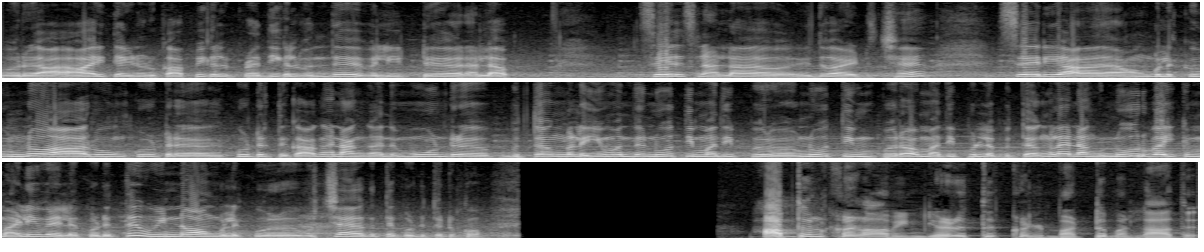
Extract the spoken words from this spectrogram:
ஒரு ஆயிரத்தி ஐநூறு காப்பிகள் பிரதிகள் வந்து வெளியிட்டு நல்லா சேல்ஸ் நல்லா இதுவாகிடுச்சு சரி அவங்களுக்கு இன்னும் ஆர்வம் கூட்டுற கூட்டுறதுக்காக நாங்கள் அந்த மூன்று புத்தகங்களையும் வந்து நூற்றி மதிப்பு நூற்றி முப்பது ரூபா மதிப்புள்ள புத்தகங்களை நாங்கள் நூறுரூபாய்க்கு மலிவையில் கொடுத்து இன்னும் அவங்களுக்கு உற்சாகத்தை கொடுத்துருக்கோம். அப்துல் கலாமின் எழுத்துக்கள் மட்டுமல்லாது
